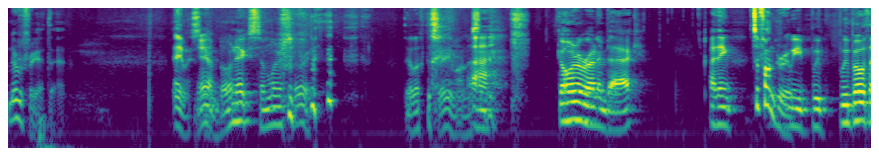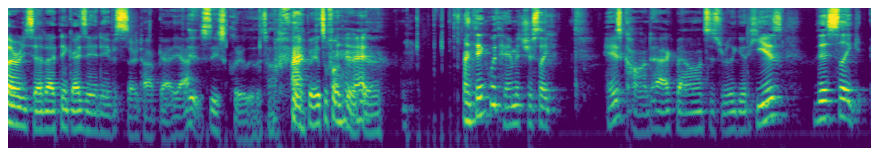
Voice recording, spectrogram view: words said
Never forget that. Anyways, Yeah, yeah, Bo Nix, similar story. they look the same. Honestly, uh, going to running back. I think it's a fun group. we, we we both already said. I think Isaiah Davis is our top guy. Yeah, He's, he's clearly the top guy, but it's a fun group. Yeah. I think with him, it's just like his contact balance is really good. He is this like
